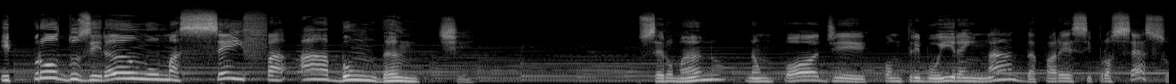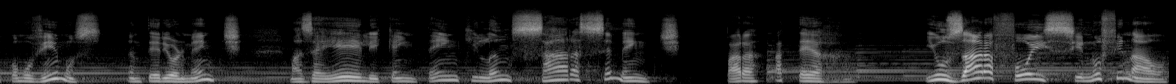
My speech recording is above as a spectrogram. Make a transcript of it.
e produzirão uma ceifa abundante. O ser humano não pode contribuir em nada para esse processo, como vimos anteriormente, mas é Ele quem tem que lançar a semente para a terra e usar a foice no final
